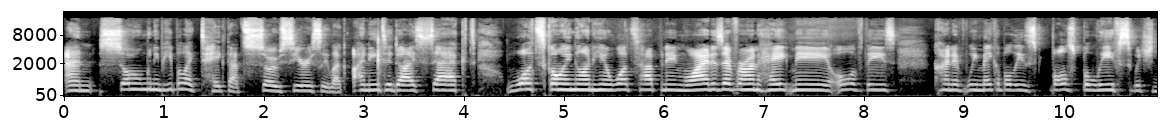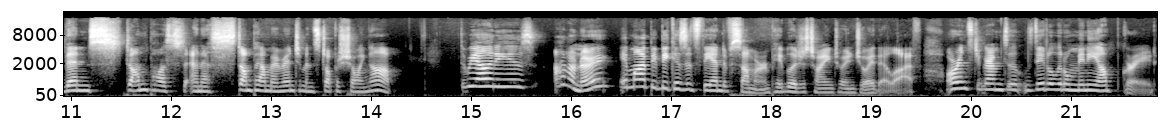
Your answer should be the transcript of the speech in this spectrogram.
And so many people like take that so seriously. Like, I need to dissect what's going on here, what's happening, why does everyone hate me? All of these kind of, we make up all these false beliefs, which then stump us and stump our momentum and stop us showing up. The reality is, I don't know, it might be because it's the end of summer and people are just trying to enjoy their life. Or Instagram did a little mini upgrade.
